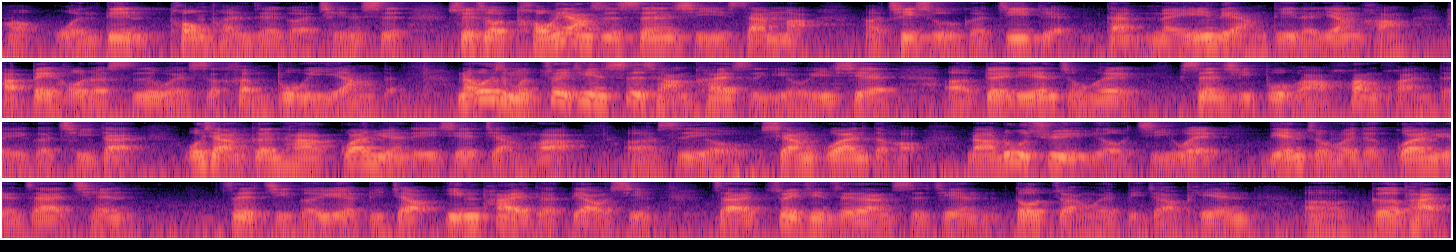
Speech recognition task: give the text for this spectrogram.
好，稳定通膨这个情势，所以说同样是升息三码啊，七十五个基点，但美两地的央行它背后的思维是很不一样的。那为什么最近市场开始有一些呃对联总会升息步伐放缓的一个期待？我想跟他官员的一些讲话呃是有相关的哈。那陆续有几位联总会的官员在前这几个月比较鹰派的调性，在最近这段时间都转为比较偏呃鸽派，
